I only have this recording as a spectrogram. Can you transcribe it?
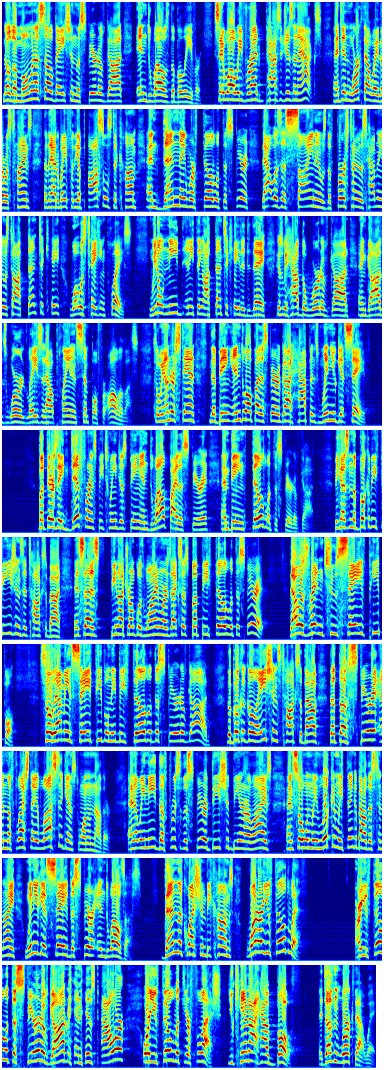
No, the moment of salvation, the Spirit of God indwells the believer. Say, well, we've read passages in Acts, and it didn't work that way. There was times that they had to wait for the apostles to come, and then they were filled with the Spirit. That was a sign, and it was the first time it was happening. It was to authenticate what was taking place. We don't need anything authenticated today because we have the Word of God, and God's Word lays it out plain and simple for all of us. So we understand that being indwelt by the Spirit of God happens when you get saved. But there's a difference between just being indwelt by the Spirit and being filled with the Spirit of God. Because in the book of Ephesians, it talks about, it says, Be not drunk with wine where is excess, but be filled with the Spirit. That was written to save people. So that means saved people need to be filled with the Spirit of God. The book of Galatians talks about that the Spirit and the flesh, they lust against one another and that we need the fruits of the Spirit. These should be in our lives. And so when we look and we think about this tonight, when you get saved, the Spirit indwells us. Then the question becomes what are you filled with? Are you filled with the Spirit of God and His power? Or are you filled with your flesh? You cannot have both. It doesn't work that way.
